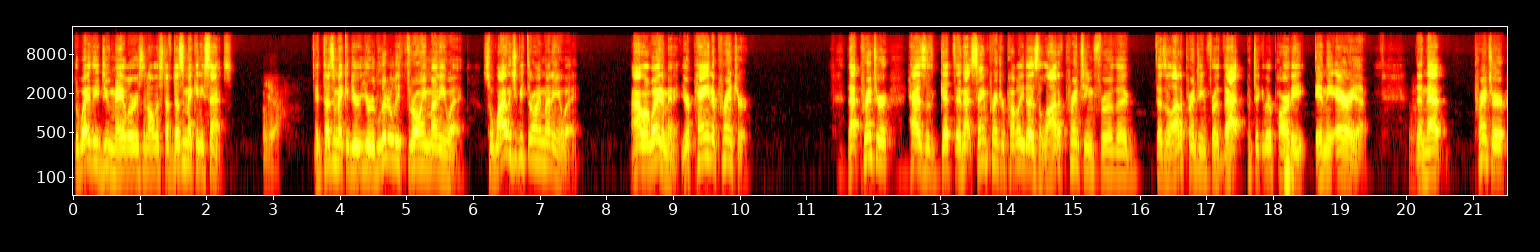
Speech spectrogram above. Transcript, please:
the way they do mailers and all this stuff doesn't make any sense. Yeah. It doesn't make it. You're, you're literally throwing money away. So why would you be throwing money away? Ah, well, wait a minute. You're paying a printer. That printer has a get, and that same printer probably does a lot of printing for the does a lot of printing for that particular party in the area. Mm-hmm. Then that printer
